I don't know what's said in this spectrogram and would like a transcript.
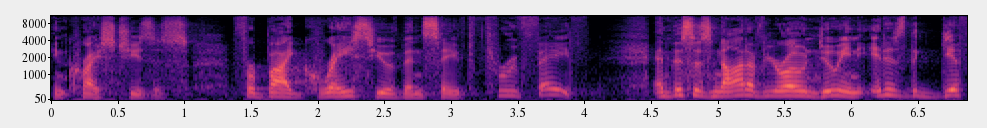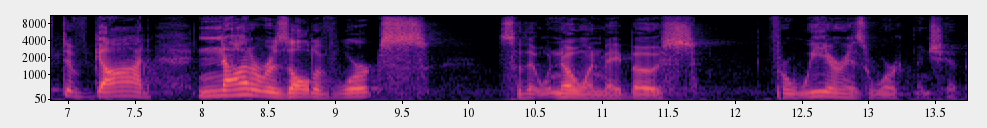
in Christ Jesus. For by grace you have been saved through faith. And this is not of your own doing, it is the gift of God, not a result of works, so that no one may boast. For we are his workmanship,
